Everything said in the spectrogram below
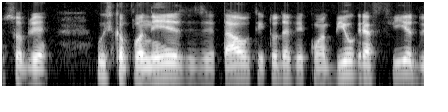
sobre os camponeses e tal, tem tudo a ver com a biografia do,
